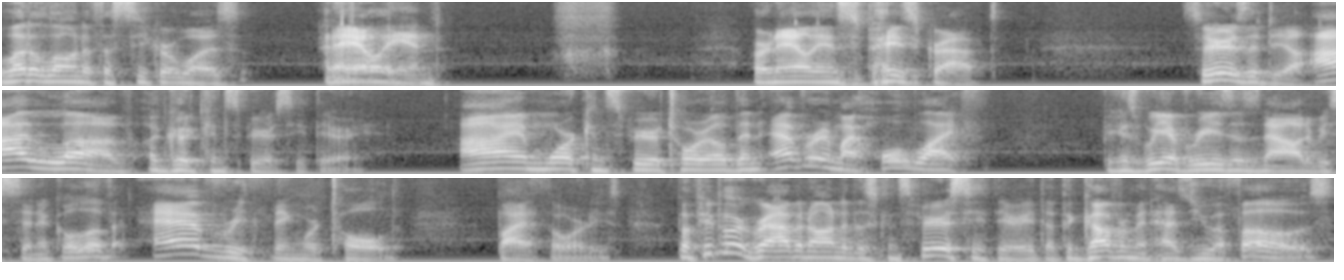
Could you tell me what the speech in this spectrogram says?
Let alone if the secret was an alien or an alien spacecraft. So here's the deal I love a good conspiracy theory. I am more conspiratorial than ever in my whole life because we have reasons now to be cynical of everything we're told by authorities. But people are grabbing onto this conspiracy theory that the government has UFOs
